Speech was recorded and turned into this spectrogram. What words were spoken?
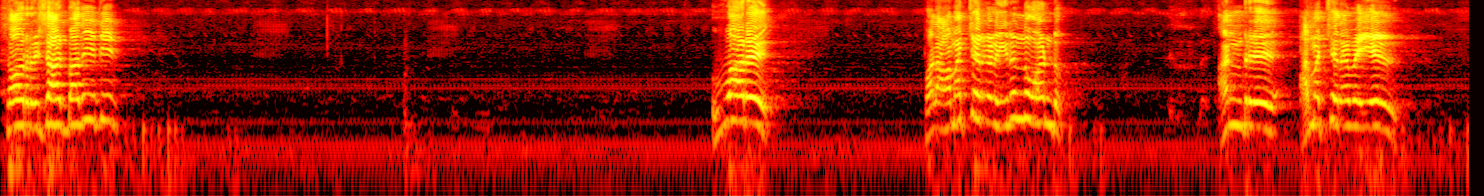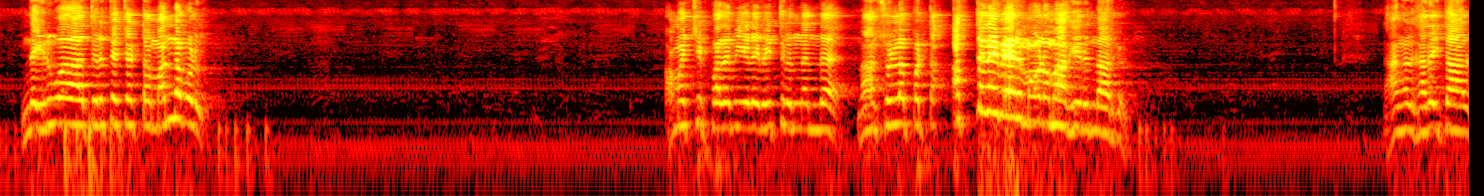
சோர் ரிஷாட் பதீதீன் இவ்வாறு பல அமைச்சர்கள் இருந்து கொண்டும் அன்று அமைச்சரவையில் இந்த இருபதாவது திருத்த சட்டம் வந்தபொழுது அமைச்சு பதவிகளை வைத்திருந்த நான் சொல்லப்பட்ட அத்தனை பேர் மௌனமாக இருந்தார்கள். நாங்கள் கதைத்தால்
